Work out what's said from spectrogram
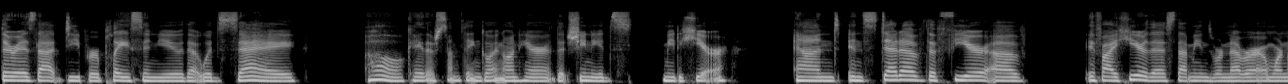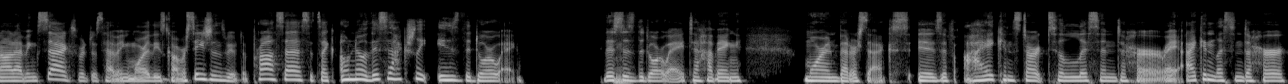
there is that deeper place in you that would say, Oh, okay, there's something going on here that she needs me to hear. And instead of the fear of, if I hear this, that means we're never and we're not having sex. We're just having more of these conversations. We have to process. It's like, oh no, this actually is the doorway. This mm. is the doorway to having more and better sex is if I can start to listen to her, right? I can listen to her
